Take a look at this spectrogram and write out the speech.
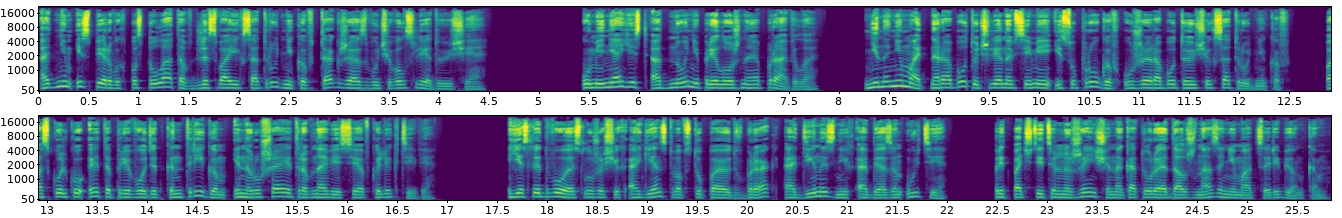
одним из первых постулатов для своих сотрудников также озвучивал следующее. У меня есть одно непреложное правило — не нанимать на работу членов семей и супругов уже работающих сотрудников, поскольку это приводит к интригам и нарушает равновесие в коллективе. Если двое служащих агентства вступают в брак, один из них обязан уйти. Предпочтительно женщина, которая должна заниматься ребенком.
